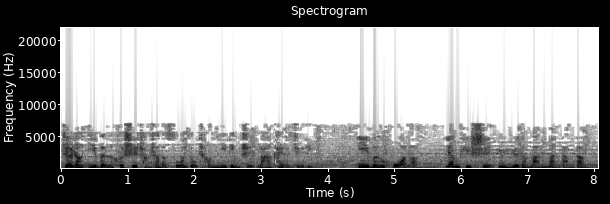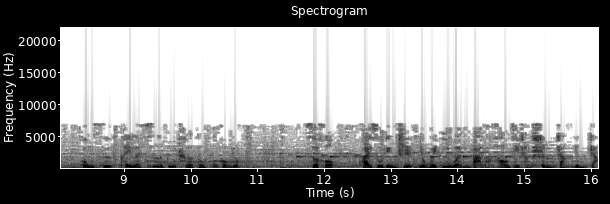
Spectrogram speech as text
这让伊文和市场上的所有成衣定制拉开了距离。伊文火了，量体师预约的满满当当，公司配了四部车都不够用。此后，快速定制又为伊文打了好几场胜仗硬仗。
